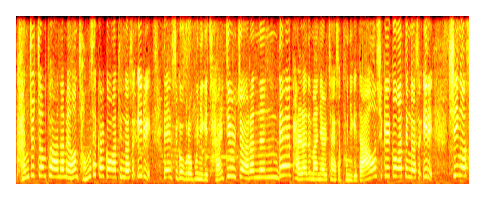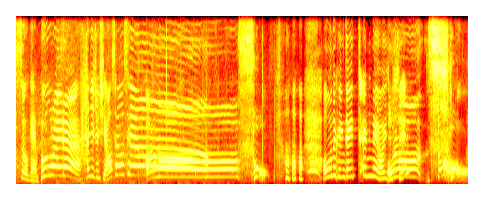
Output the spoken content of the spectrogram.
간주 점프 안 하면 정색할 것 같은 가수 1위. 댄스곡으로 분위기 잘 띄울 줄 알았는데 발라드만 열창해서 분위기 다운 시킬 것 같은 가수 1위. singer song and book writer 한희준 씨 어서 오세요. 아르마 소. 어, 오늘 굉장히 짧네요, 희준 씨. 소.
